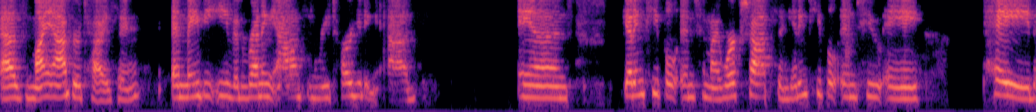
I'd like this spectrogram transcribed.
as my advertising, and maybe even running ads and retargeting ads and getting people into my workshops and getting people into a paid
